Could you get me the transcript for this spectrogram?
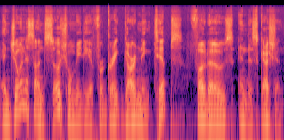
And join us on social media for great gardening tips, photos, and discussion.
